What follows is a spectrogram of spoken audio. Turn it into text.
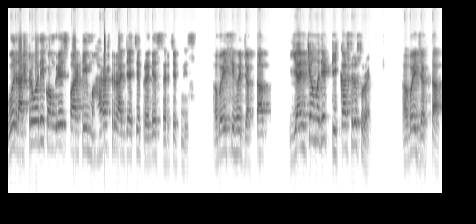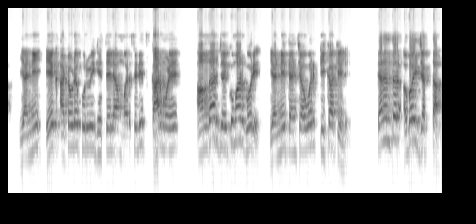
व राष्ट्रवादी काँग्रेस पार्टी महाराष्ट्र राज्याचे प्रदेश सरचिटणीस अभयसिंह जगताप यांच्यामध्ये टीकास्त्र सुरू आहे. अभय जगताप यांनी एक आठवड्यापूर्वी घेतलेल्या मर्सिडीज कारमुळे आमदार जयकुमार गोरे यांनी त्यांच्यावर टीका केली. त्यानंतर अभय जगताप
